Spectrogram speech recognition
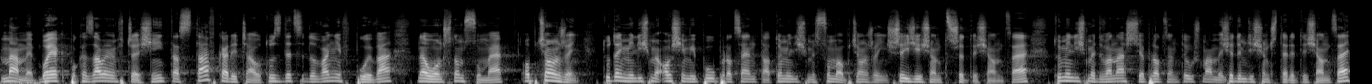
mamy, bo jak pokazałem wcześniej, ta stawka ryczałtu zdecydowanie wpływa na łączną sumę obciążeń. Tutaj mieliśmy 8,5%, to mieliśmy sumę obciążeń 63 tysiące, tu mieliśmy 12%, to już mamy 74 tysiące,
